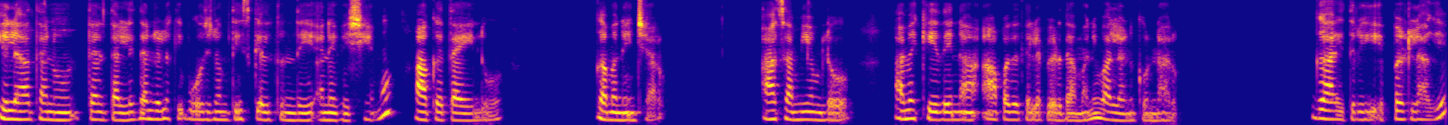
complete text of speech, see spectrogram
ఇలా తను తన తల్లిదండ్రులకి భోజనం తీసుకెళ్తుంది అనే విషయము ఆకతాయిలు గమనించారు. ఆ సమయంలో ఆమెకి ఏదైనా ఆపద వాళ్ళు అనుకున్నారు గాయత్రి ఎప్పటిలాగే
